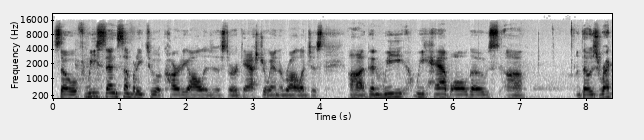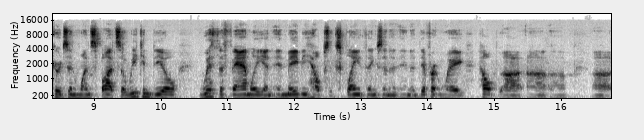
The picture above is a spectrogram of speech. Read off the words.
So if we send somebody to a cardiologist or a gastroenterologist, uh, then we we have all those uh, those records in one spot, so we can deal with the family and, and maybe helps explain things in a, in a different way, help uh, uh, uh,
